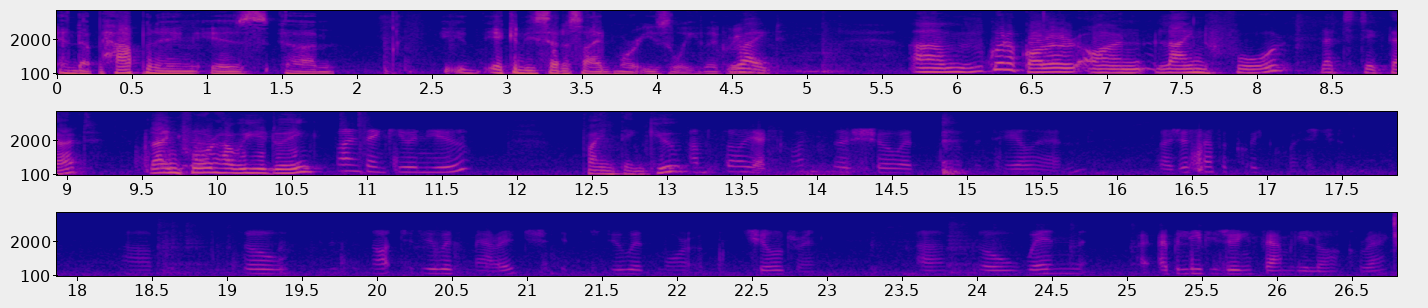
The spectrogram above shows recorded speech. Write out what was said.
end up happening is um, it, it can be set aside more easily. The. Right. Um, we've got a caller on line four. Let's take that. Line four, how are you doing? Fine, thank you. And you? Fine, thank you. I'm sorry, I caught the show at the tail end, so I just have a quick question. Um, so this is not to do with marriage; it's to do with more of the children. Um, so when I, I believe you're doing family law, correct?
